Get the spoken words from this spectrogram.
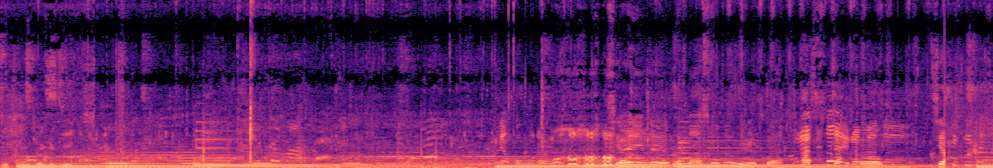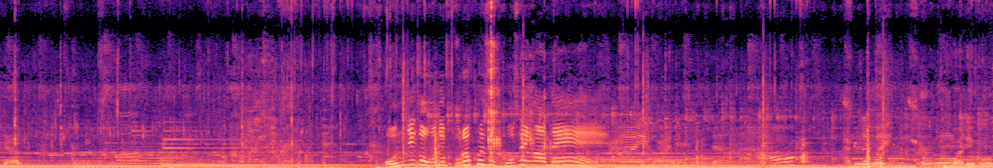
아주 신기하게 보여주시네 그냥 먹으라고. 지안이는 엄마 속으로 거야 아 진짜? 어. 튀기듯이 언니가 오늘 불 앞에서 고생하네. 아 이거 아닙니다. 어? 앉아만 있는 정말 이거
